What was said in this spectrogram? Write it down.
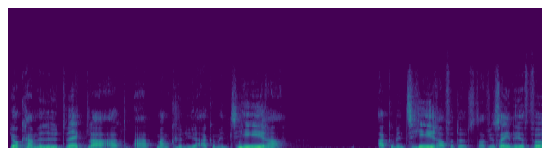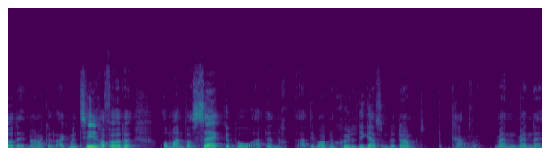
jag kan väl utveckla att, att man kunde ju argumentera argumentera för dödsstraff. Jag säger inte för det, men man kunde argumentera för det om man var säker på att, den, att det var den skyldiga som blev dömd. Kanske. Men, men eh,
